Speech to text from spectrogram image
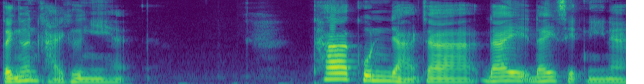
แต่เงื่อนไขคืองี้ฮะ ถ้าคุณอยากจะได้ได้สิทธิ์นี้นะ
